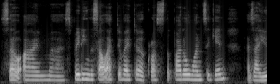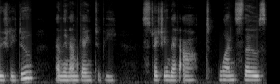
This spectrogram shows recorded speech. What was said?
So I'm uh, spreading the cell activator across the puddle once again, as I usually do. And then I'm going to be stretching that out once those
